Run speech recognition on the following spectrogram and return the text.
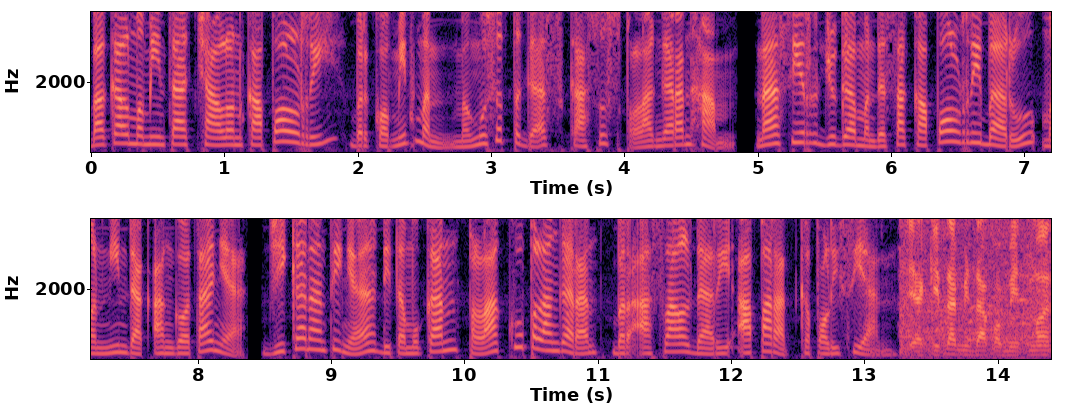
bakal meminta calon Kapolri berkomitmen mengusut tegas kasus pelanggaran HAM. Nasir juga mendesak Kapolri baru menindak anggotanya jika nantinya ditemukan pelaku pelanggaran berasal dari aparat kepolisian. Ya kita minta komitmen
